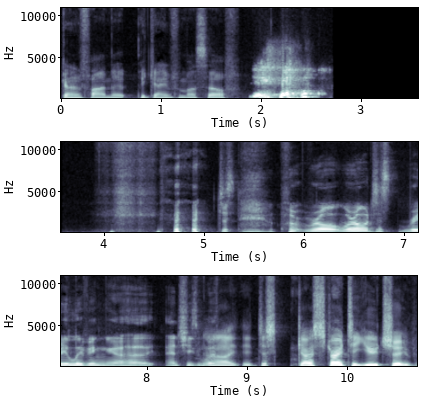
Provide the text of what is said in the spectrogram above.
going to find the, the game for myself. Yeah. just we're all we're all just reliving uh, and she's with Uh, it just go straight to YouTube.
